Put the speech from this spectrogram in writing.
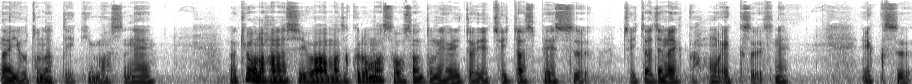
内容となっていきますね。今日の話は、まず黒マスオさんとのやりとりでツイッタースペース、ツイッターじゃないか、もう X ですね。X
